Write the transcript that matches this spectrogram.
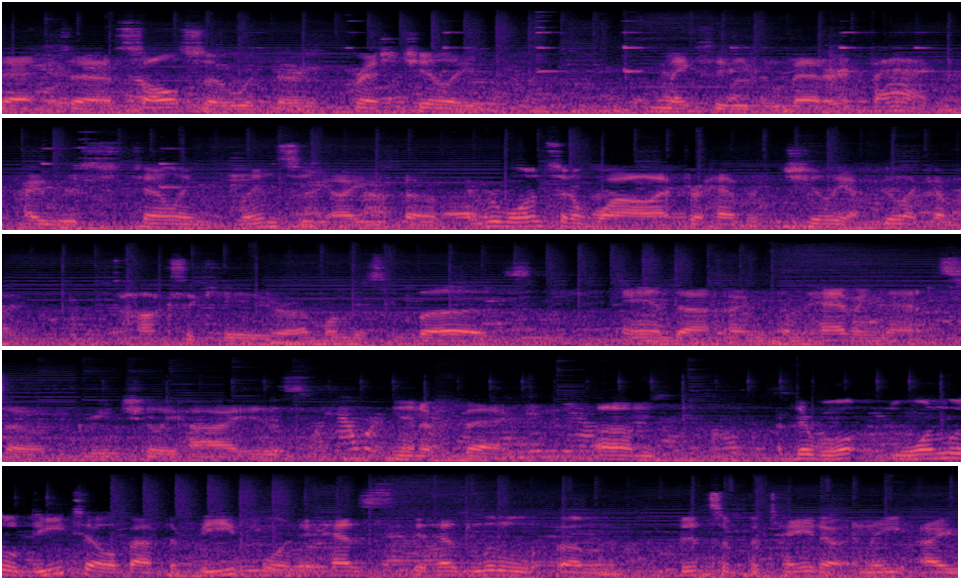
that uh, salsa with the fresh chili makes it even better. In fact, I was telling Lindsay, I uh, every once in a while after having chili, I feel like I'm intoxicated or I'm on this buzz, and uh, I'm, I'm having that. So the green chili high is in effect. Um, there was one little detail about the beef one. It has it has little um, bits of potato, and they I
